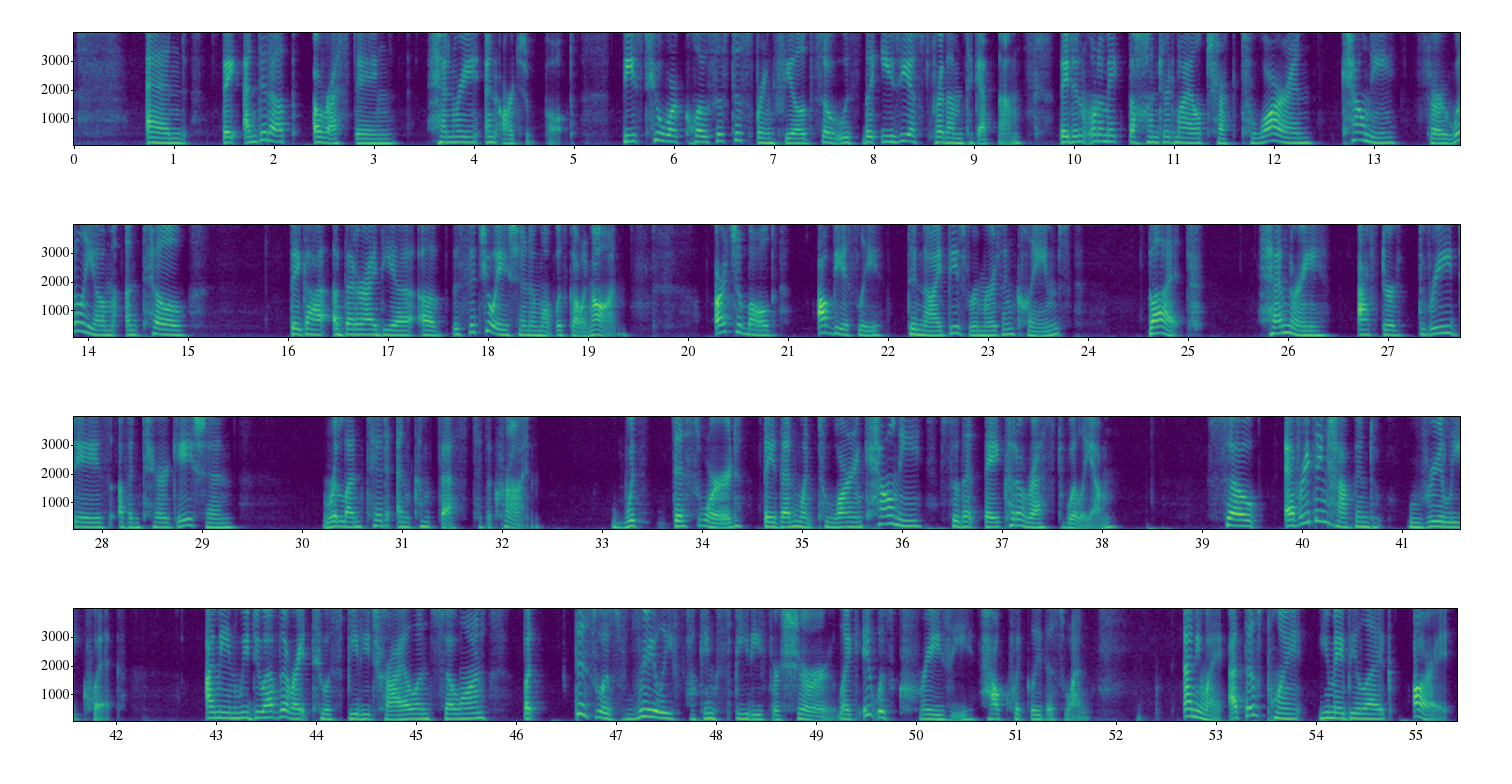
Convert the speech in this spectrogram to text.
and they ended up arresting Henry and Archibald. These two were closest to Springfield, so it was the easiest for them to get them. They didn't want to make the 100 mile trek to Warren County for William until they got a better idea of the situation and what was going on. Archibald obviously denied these rumors and claims, but Henry, after three days of interrogation, relented and confessed to the crime. With this word, they then went to Warren County so that they could arrest William. So everything happened really quick. I mean, we do have the right to a speedy trial and so on, but this was really fucking speedy for sure. Like, it was crazy how quickly this went. Anyway, at this point, you may be like, all right,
